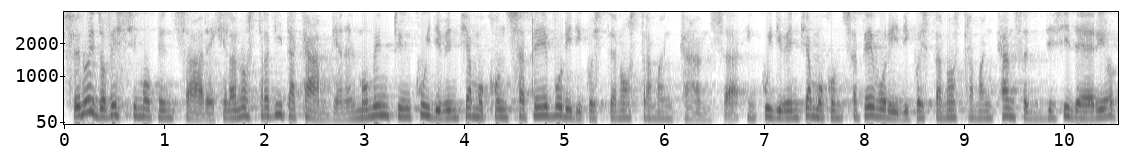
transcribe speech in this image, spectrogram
se noi dovessimo pensare che la nostra vita cambia nel momento in cui diventiamo consapevoli di questa nostra mancanza, in cui diventiamo consapevoli di questa nostra mancanza di desiderio,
